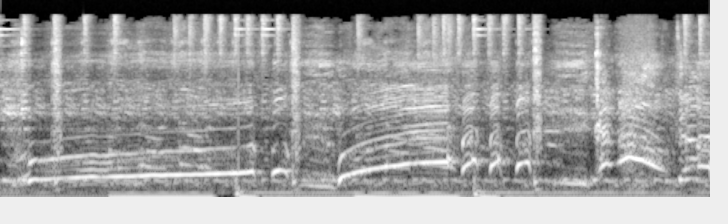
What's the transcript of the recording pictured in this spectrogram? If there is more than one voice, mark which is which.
Speaker 1: Come on, go!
